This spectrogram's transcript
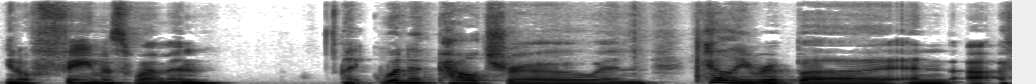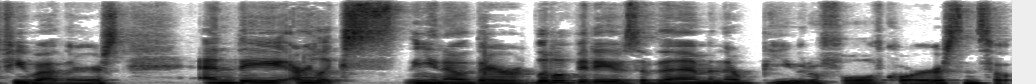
you know, famous women like Gwyneth Paltrow and Kelly Ripa and a few others. And they are like, you know, they're little videos of them and they're beautiful, of course. And so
